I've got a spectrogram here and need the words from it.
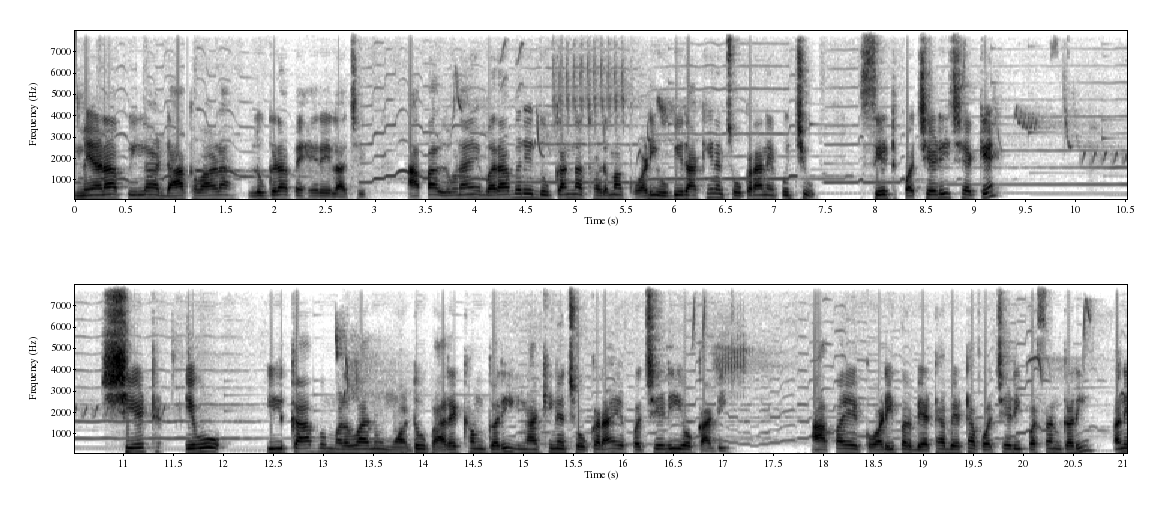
મેળા, પીલા, ડાકવાળા, લુગડા પહેરેલા છે. આપા લુણાએ બરાબર એ દુકાનના થડમાં ઘોડી ઊભી રાખીને છોકરાને પૂછ્યું શેઠ પછેડી છે કે? શેઠ એવો ઇલકાબ મળવાનું મોઢું ભારેખમ કરી નાખીને છોકરાએ પછેડીઓ કાઢી. આપાએ ઘોડી પર બેઠા બેઠા પછેડી પસંદ કરી અને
